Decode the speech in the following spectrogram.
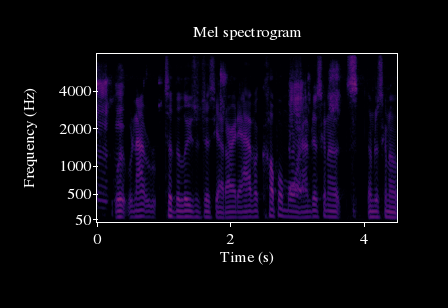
Mhm. we're, we're not to the losers just yet. All right, I have a couple more. I'm just gonna I'm just gonna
